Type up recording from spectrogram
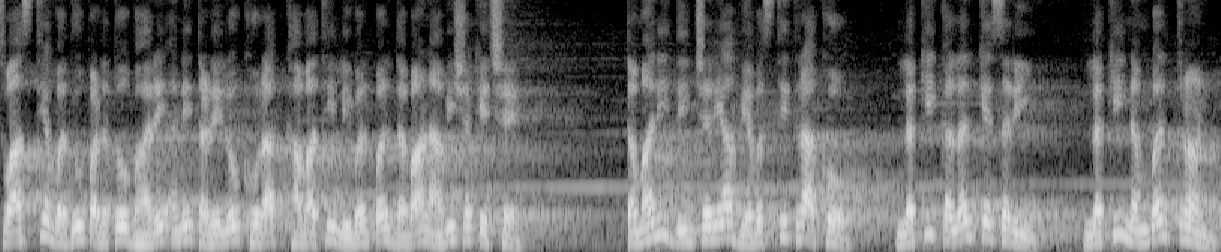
સ્વાસ્થ્ય વધુ પડતો ભારે અને તળેલો ખોરાક ખાવાથી લીવર પર દબાણ આવી શકે છે. તમારી દિનચર્યા વ્યવસ્થિત રાખો. લકી કલર કેસરી. લકી નંબર ત્રણ.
